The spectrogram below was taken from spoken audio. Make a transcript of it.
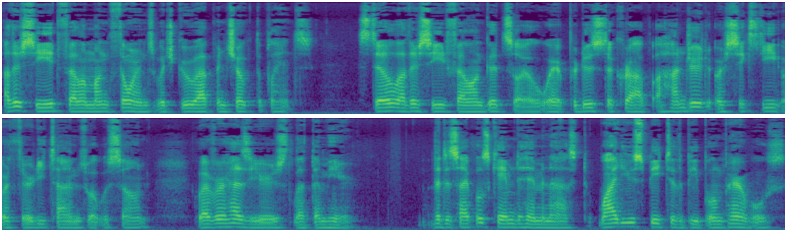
Other seed fell among thorns, which grew up and choked the plants. Still other seed fell on good soil, where it produced a crop a hundred or sixty or thirty times what was sown. Whoever has ears, let them hear. The disciples came to him and asked, Why do you speak to the people in parables?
